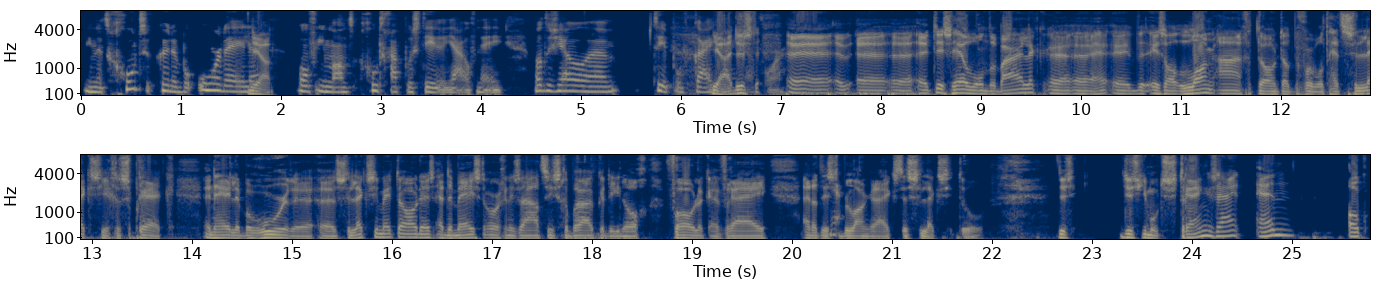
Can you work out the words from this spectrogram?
in het goed kunnen beoordelen. Of iemand goed gaat presteren, ja of nee. Wat is jouw uh, tip of kijk Ja, dus uh, uh, het is heel wonderbaarlijk. er is al lang aangetoond dat bijvoorbeeld het selectiegesprek een hele beroerde selectiemethode is. En de meeste organisaties gebruiken die nog vrolijk en vrij. En dat is ja. de belangrijkste selectietool. Dus, dus je moet streng zijn en ook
